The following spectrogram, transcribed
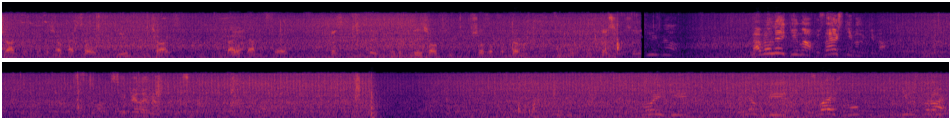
Charles tem que deixar bastante. Hum? Charles. Vai entrar na série. Mas... Eu tenho que deixar o que tu puxou da problema. Mas... На великий нахуй, знаєш ті великі нахуй? З'їбили мене. Ну йди, я в бід, визиваєш рук і розбираєш.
